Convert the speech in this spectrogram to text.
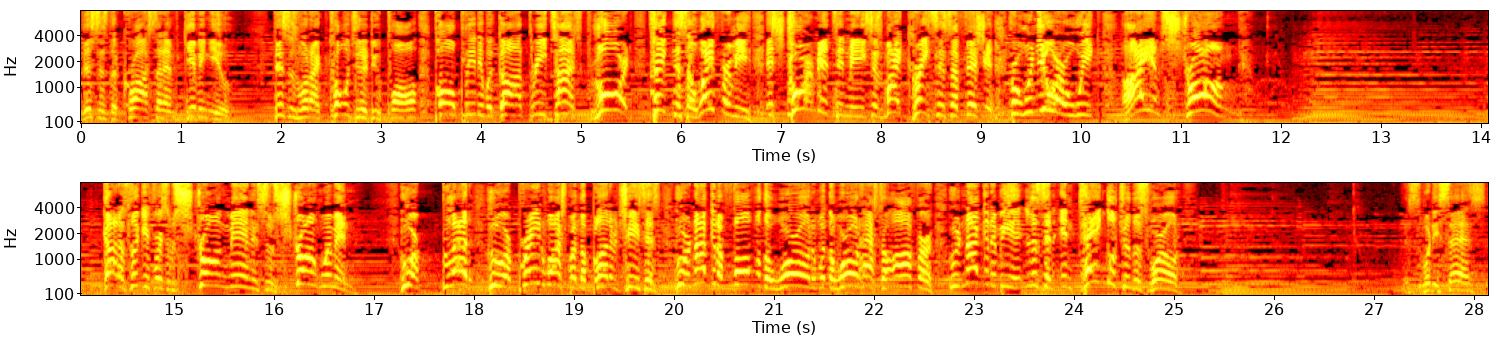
This is the cross that I'm giving you. This is what I told you to do, Paul. Paul pleaded with God three times Lord, take this away from me. It's tormenting me. He says, My grace is sufficient. For when you are weak, I am strong. God is looking for some strong men and some strong women who are blood, who are brainwashed by the blood of Jesus, who are not going to fall for the world and what the world has to offer, who are not going to be, listen, entangled to this world. This is what he says.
